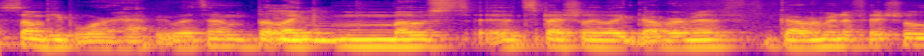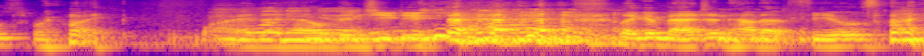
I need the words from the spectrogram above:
some people were happy with him, but like Mhm. most, especially like government government officials, were like, "Why What the are you hell did you doing?" do that?" like, imagine how that feels. I Like,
